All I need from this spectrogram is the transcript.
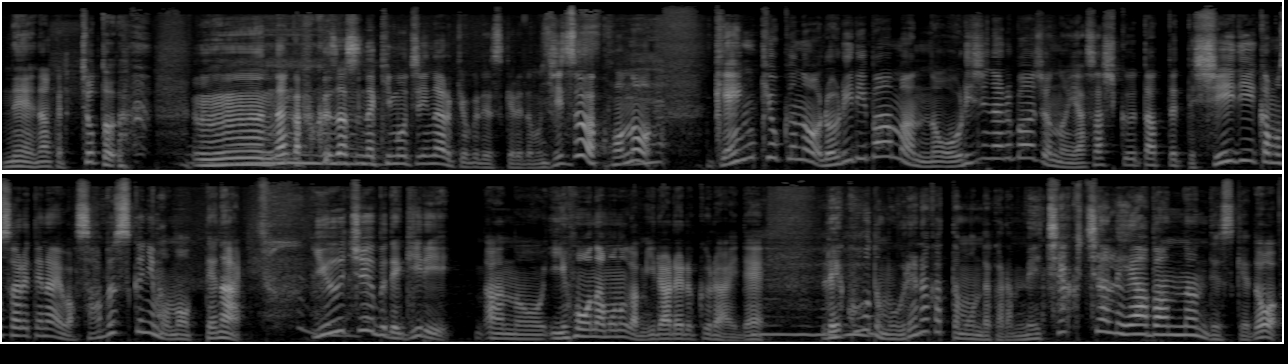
ねなんかちょっと うーんなんか複雑な気持ちになる曲ですけれども実はこのね原曲のロリリバーマンのオリジナルバージョンの「優しく歌って」って CD 化もされてないわ。サブスクにも載ってない。YouTube でギリあの違法なものが見られるくらいでうんレコードも売れなかったもんだからめちゃくちゃレア版なんですけど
